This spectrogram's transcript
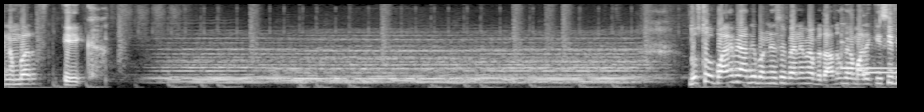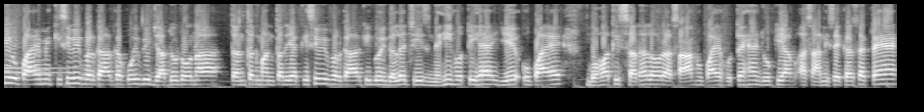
नंबर एक। दोस्तों, उपाय में आगे बढ़ने से पहले मैं बता दूँ कि हमारे किसी भी उपाय में किसी भी प्रकार का कोई भी जादू टोना, तंत्र मंत्र या किसी भी प्रकार की कोई गलत चीज़ नहीं होती है। ये उपाय बहुत ही सरल और आसान उपाय होते हैं जो कि आप आसानी से कर सकते हैं,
